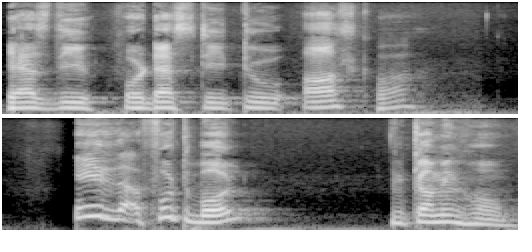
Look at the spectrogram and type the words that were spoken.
he has the audacity to ask, Is football coming home?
